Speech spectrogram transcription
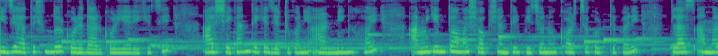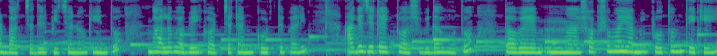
নিজে হাতে সুন্দর করে দাঁড় করিয়ে রেখেছি। আর সেখান থেকে যেটুকানি আর্নিং হয়, আমি কিন্তু আমার শখ শান্তির পিছনেও খরচা করতে পারি। প্লাস আমার বাচ্চাদের পিছনেও কিন্তু ভালোভাবেই খরচাটা আমি করতে পারি। আগে যেটা একটু অসুবিধা হতো, তবে সবসময় আমি প্রথম থেকেই,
